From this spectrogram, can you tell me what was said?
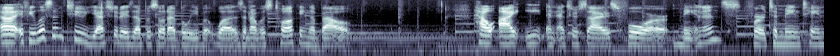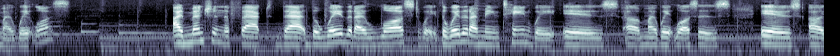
Uh, if you listen to yesterday's episode, I believe it was, and I was talking about how I eat and exercise for maintenance, for to maintain my weight loss. I mentioned the fact that the way that I lost weight, the way that I maintain weight is uh, my weight loss is is uh,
